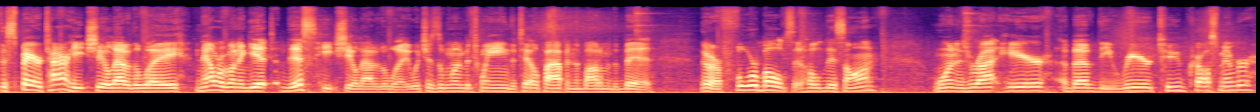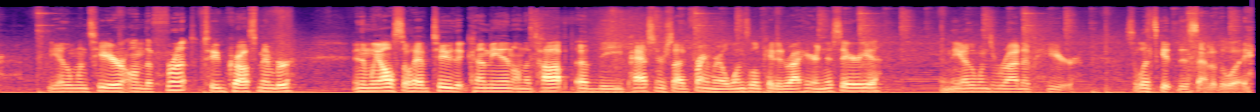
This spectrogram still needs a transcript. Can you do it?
With the spare tire heat shield out of the way, now we're going to get this heat shield out of the way, which is the one between the tailpipe and the bottom of the bed. There are four bolts that hold this on. One is right here above the rear tube cross member. The other one's here on the front tube cross member. And then we also have two that come in on the top of the passenger side frame rail. One's located right here in this area, and the other one's right up here. So let's get this out of the way.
